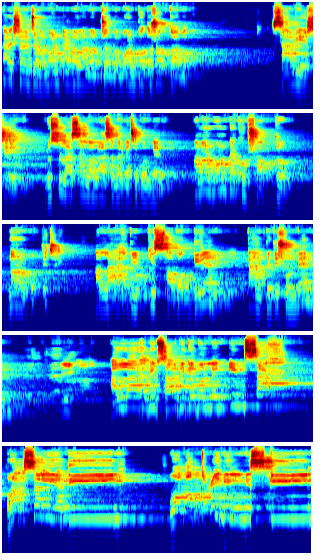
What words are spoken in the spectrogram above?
কালেকশনের জন্য মনটা গলানোর জন্য। মন কত শক্ত আমাদের। সাহাবি এসে রসুল্লাহ সাল্লাহ আসলামের কাছে বললেন আমার মনটা খুব শক্ত, নরম করতে চাই। আল্লাহর হাবিব কি সবক দিলেন? কান পেতে শুনবেন? আল্লাহ হাবিব সাহাবিকে বললেন, ইমসাহ রাসাল ইয়াতীম ওয়া আতইমিল মিসকিন।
